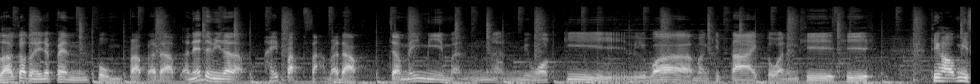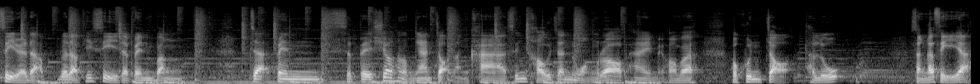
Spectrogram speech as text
แล้วก็ตัวนี้จะเป็นปุ่มปรับระดับ อันนี้จะมีระดับให้ปรับ 3 ระดับ จะไม่มีเหมือนเหมือน Milwaukee หรือว่ามากิต้าอีกตัวหนึงที่ที่ ที่เขามี 4 ระดับ ระดับทีสี่ 4 จะเป็นบางจะเป็นสเปเชียลสำหรับงานเจาะหลังคา ซึ่งเขาจะหน่วงรอบให้ หมายความว่าพอคุณเจาะทะลุสังกะสีอะ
